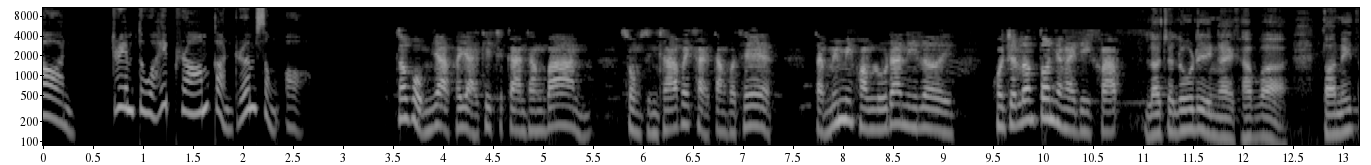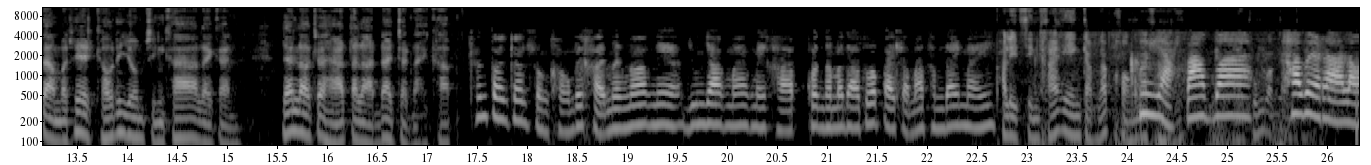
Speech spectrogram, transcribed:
ตอนเตรียมตัวให้พร้อมก่อนเริ่มส่งออก ถ้าผมอยากขยายกิจการทางบ้าน ส่งสินค้าไปขายต่างประเทศ แต่ไม่มีความรู้ด้านนี้เลย ควรจะเริ่มต้นยังไงดีครับ เราจะรู้ได้ยังไงครับว่า ตอนนี้ต่างประเทศเขานิยมสินค้าอะไรกัน และเราจะหาตลาดได้จากไหนครับ ขั้นตอนการส่งของไปขายเมืองนอกเนี่ยยุ่งยากมากไหมครับ คนธรรมดาทั่วไปสามารถทำได้ไหม ผลิตสินค้าเองกับรับของคืออยากทราบว่าคุ้มกว่กันถ้าเวลาเรา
